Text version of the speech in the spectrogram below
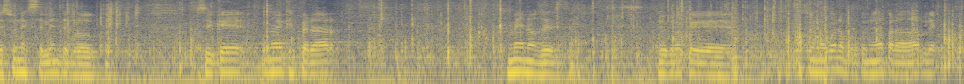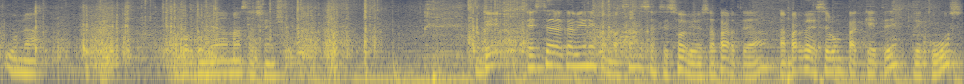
es un excelente producto. Así que no hay que esperar menos de este. Yo creo que es una buena oportunidad para darle una oportunidad más a Shenzhou. Ok, este de acá viene con bastantes accesorios aparte, ¿ah? aparte de ser un paquete de cubos,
